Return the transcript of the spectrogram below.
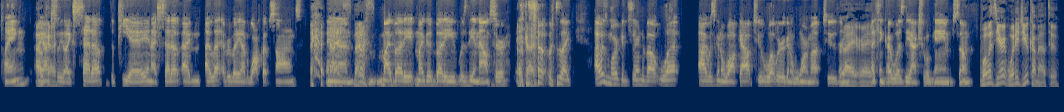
playing, I Okay. actually like set up the PA and I set up. I I let everybody have walk up songs. nice. and Nice. My buddy, my good buddy, was the announcer. Okay. so it was like I was more concerned about what I was going to walk out to, what we were going to warm up to. Than Right. Right. I think I was the actual game. So, what was your? What did you come out to?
